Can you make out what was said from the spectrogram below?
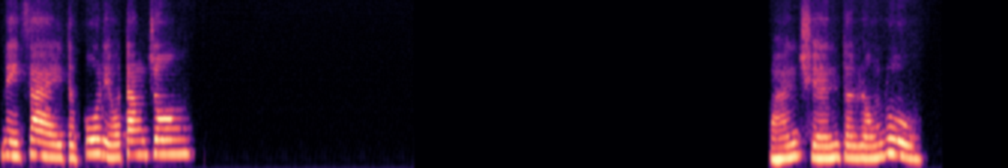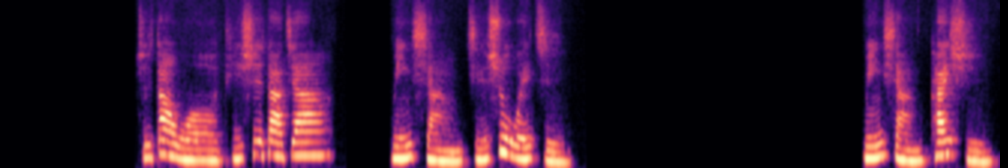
内在的波流当中，完全的融入。直到我提示大家冥想结束为止。冥想开始。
